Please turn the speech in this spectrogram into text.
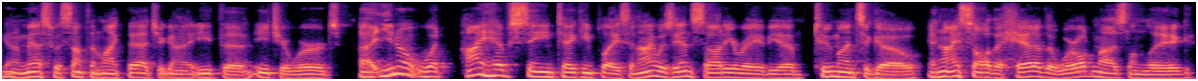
going to mess with something like that. You're going to eat the, eat your words. Uh, you know, what I have seen taking place, and I was in Saudi Arabia two months ago, and I saw the head of the World Muslim League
